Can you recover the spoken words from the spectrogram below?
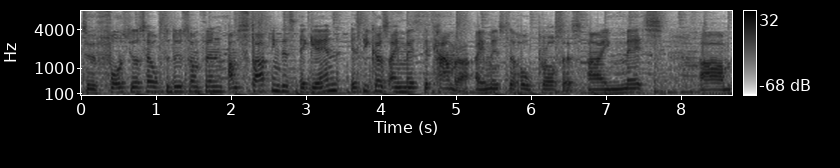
to force yourself to do something. I'm starting this again is because I miss the camera. I miss the whole process. I miss um,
